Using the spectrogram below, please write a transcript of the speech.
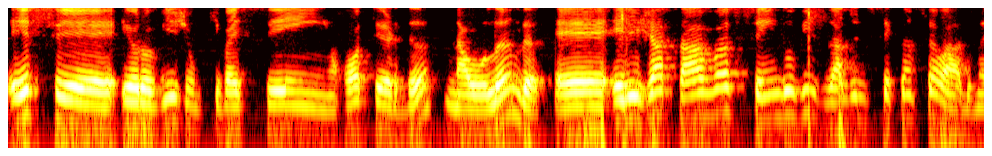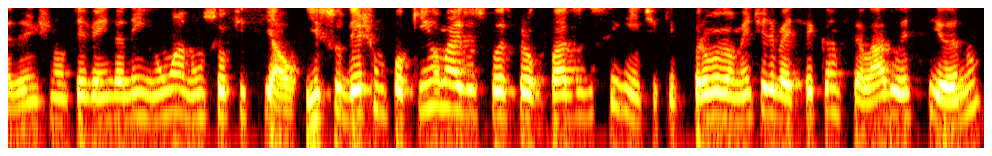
esse Eurovision, que vai ser em Rotterdam, na Holanda, é, ele já estava sendo visado de ser cancelado, mas a gente não teve ainda nenhum anúncio oficial. Isso deixa um pouquinho mais os fãs preocupados do seguinte, que provavelmente ele vai ser cancelado esse ano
